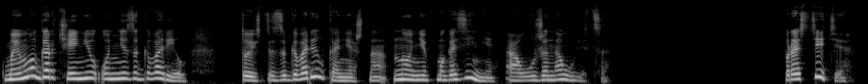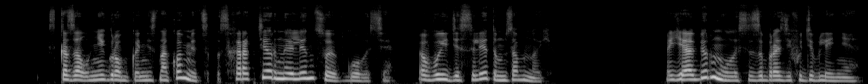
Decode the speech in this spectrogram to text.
К моему огорчению он не заговорил, то есть заговорил, конечно, но не в магазине, а уже на улице. «Простите», — сказал негромко незнакомец с характерной ленцой в голосе, выйдя следом за мной. Я обернулась, изобразив удивление.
